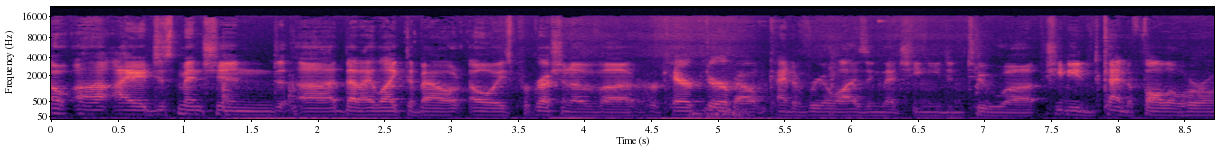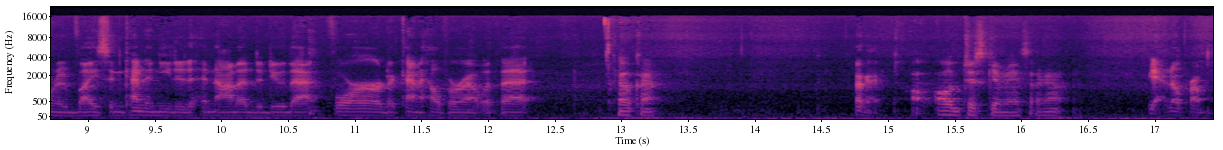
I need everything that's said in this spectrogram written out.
Oh, uh, I just mentioned uh, that I liked about Aoi's progression of uh, her character about kind of realizing that she needed to uh, she needed to kind of follow her own advice and kind of needed Hinata to do that for her to kind of help her out with that. Okay, Okay. I'll, I'll just give me a second. Yeah, no problem.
